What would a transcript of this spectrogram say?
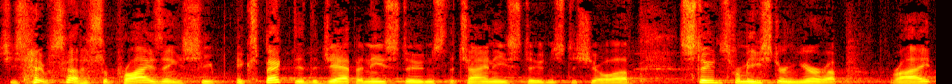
She said it was kind of surprising. She expected the Japanese students, the Chinese students to show up, students from Eastern Europe, right?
